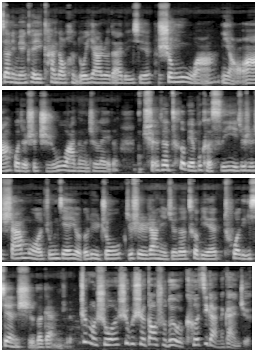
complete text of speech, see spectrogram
在里面可以看到很多亚热带的一些生物啊、鸟啊，或者是植物啊等等之类的，觉得特别不可思议。就是沙漠中间有个绿洲，就是让你觉得特别脱离现实的感觉。这么说是不是到处都有科技感的感觉？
